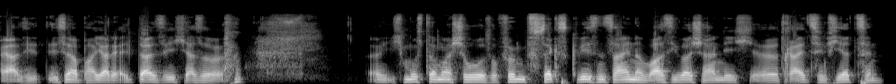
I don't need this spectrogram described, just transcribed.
Ja, sie ist ja ein paar Jahre älter als ich. Also ich muss da mal schon so fünf, sechs gewesen sein. Da war sie wahrscheinlich äh, 13, 14.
